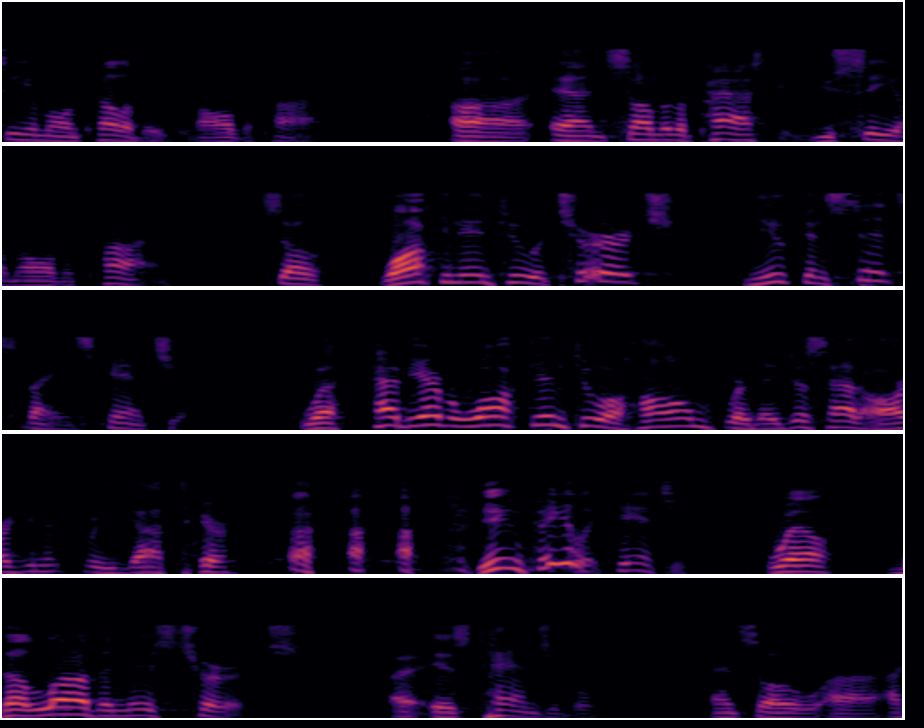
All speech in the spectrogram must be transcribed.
see them on television all the time uh, and some of the pastors. You see them all the time. So, walking into a church, you can sense things, can't you? Well, have you ever walked into a home where they just had an argument before you got there? you can feel it, can't you? Well, the love in this church uh, is tangible. And so uh, I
